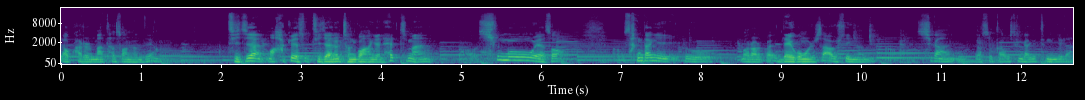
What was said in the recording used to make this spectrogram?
역할을 맡았었는데요. 디자인, 뭐 학교에서 디자인을 전공하긴 했지만 어, 실무에서 상당히 그 뭐랄까요 내공을 쌓을 수 있는 어, 시간이었었다고 생각이 듭니다.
